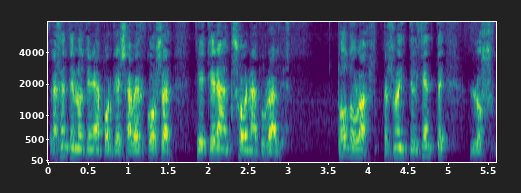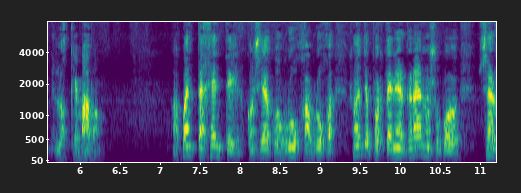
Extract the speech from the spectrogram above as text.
la gente no tenía por qué saber cosas que, eran sobrenaturales. Todas las personas inteligentes los, los quemaban. ¿A cuánta gente considera como bruja, bruja, solamente por tener granos o por ser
